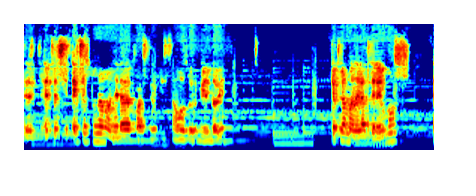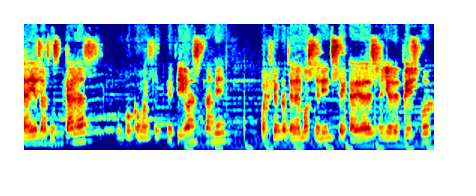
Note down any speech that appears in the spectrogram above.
Entonces, esta es una manera para saber si estamos durmiendo bien. ¿Qué otra manera tenemos? Hay otras escalas un poco más objetivas también. Por ejemplo, tenemos el índice de calidad de sueño de Pittsburgh,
